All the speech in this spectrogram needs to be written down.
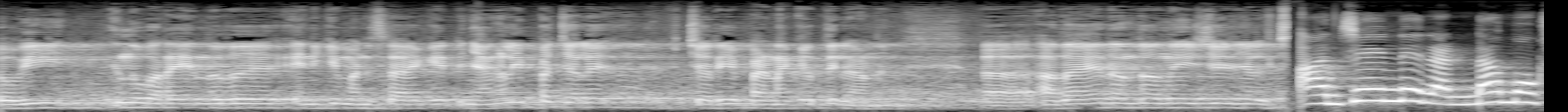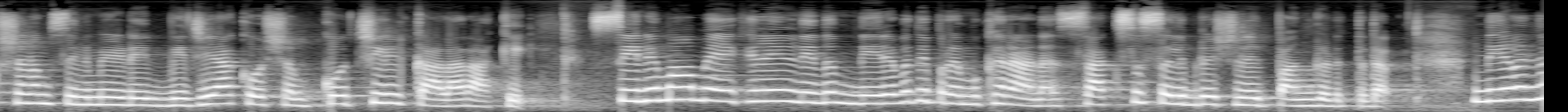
ടൊവി എന്ന് പറയുന്നത് എനിക്ക് മനസ്സിലാക്കിയിട്ട് ഞങ്ങളിപ്പോ ചില ചെറിയ പിണക്കത്തിലാണ്. അതായത് എന്താണെന്ന് ചോദിച്ചു കഴിഞ്ഞാൽ അജയന്റെ രണ്ടാം മോക്ഷണം സിനിമയുടെ വിജയാഘോഷം കൊച്ചിയിൽ കളറാക്കി. സിനിമാ മേഖലയിൽ നിന്നും നിരവധി പ്രമുഖരാണ് സക്സസ് സെലിബ്രേഷനിൽ പങ്കെടുത്തത്. നിറഞ്ഞ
